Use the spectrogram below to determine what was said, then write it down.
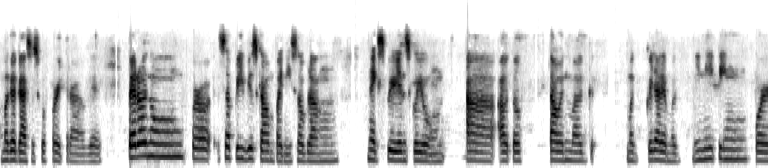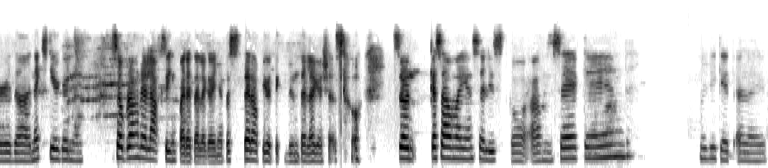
magagastos ko for travel. Pero nung pro, sa previous company, sobrang na-experience ko yung uh, out of town mag mag kunyari mag meeting for the next year ganyan. Sobrang relaxing pala talaga niya. Tapos therapeutic din talaga siya. So so kasama 'yan sa list ko. Um second, we get alive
